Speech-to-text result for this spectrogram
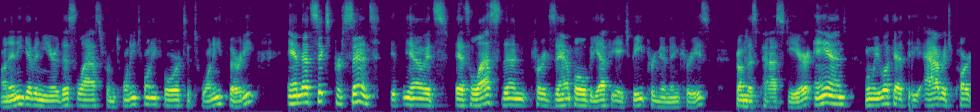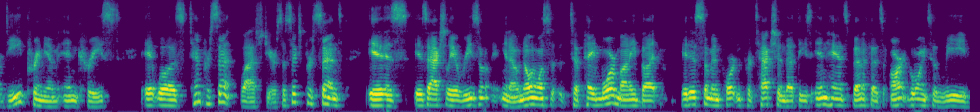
on any given year. This lasts from 2024 to 2030 and that 6% it, you know it's it's less than for example the fehb premium increase from this past year. And when we look at the average Part D premium increase, it was 10% last year. So 6% is is actually a reason, you know, no one wants to pay more money, but it is some important protection that these enhanced benefits aren't going to lead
